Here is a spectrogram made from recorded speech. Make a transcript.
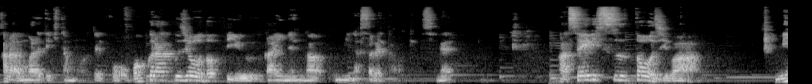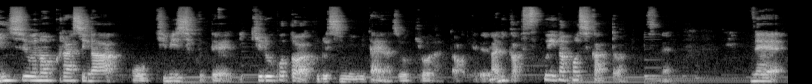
から生まれてきたもので、こう、極楽浄土っていう概念が生み出されたわけですね。まあ、成立当時は、民衆の暮らしがこう厳しくて、生きることは苦しみみたいな状況だったわけで、何か救いが欲しかったわけですね。で、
